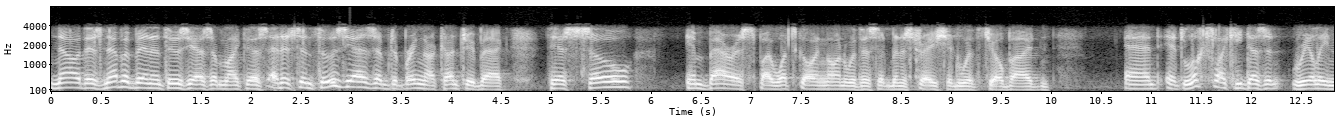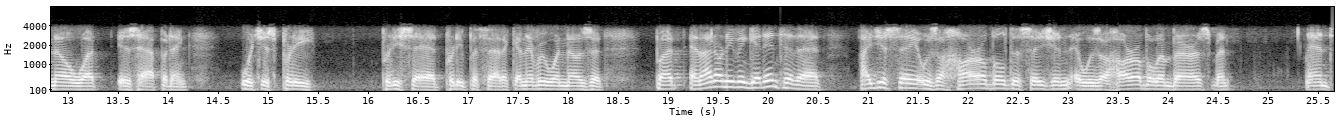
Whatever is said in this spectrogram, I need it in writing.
no, there's never been enthusiasm like this, and it's enthusiasm to bring our country back. They're so embarrassed by what's going on with this administration with Joe Biden, and it looks like he doesn't really know what is happening, which is pretty, pretty sad, pretty pathetic, and everyone knows it. But and I don't even get into that. I just say it was a horrible decision. It was a horrible embarrassment, and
